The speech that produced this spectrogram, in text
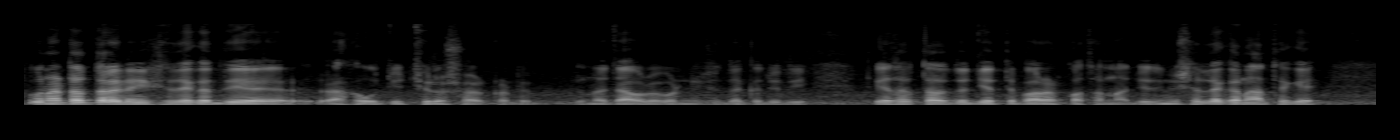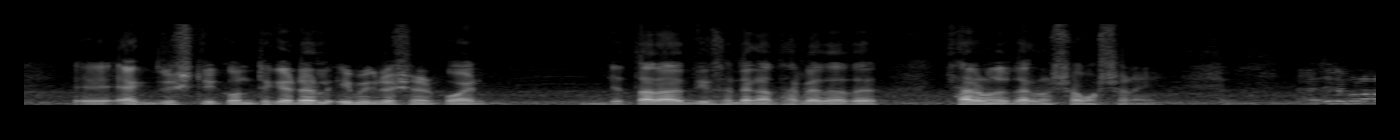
তো ওনারটাও তাহলে নিষেধাজ্ঞা দিয়ে রাখা উচিত ছিল সরকারের ওনার যাওয়ার ব্যাপারে নিষেধাজ্ঞা যদি ঠিক আছে, তাহলে তো যেতে পারার কথা না। যদি নিষেধাজ্ঞা না থেকে এক দৃষ্টিকোণ থেকে এটা ইমিগ্রেশনের পয়েন্ট যে তারা নিষেধাজ্ঞা থাকলে তাদের ছাড়ার মধ্যে তার কোনো সমস্যা নেই। কিনা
